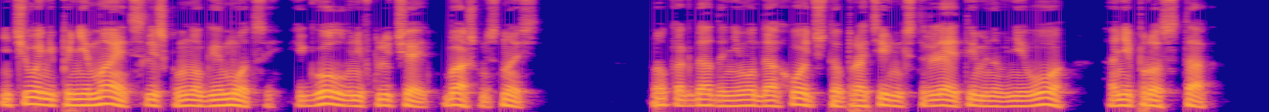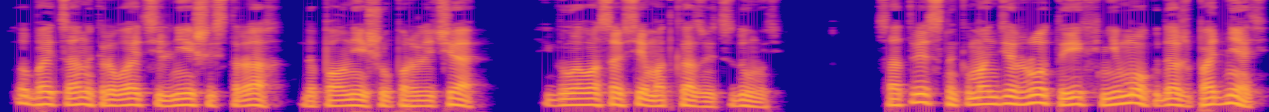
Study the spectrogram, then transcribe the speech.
ничего не понимает, слишком много эмоций, и голову не включает, башню сносит. Но когда до него доходит, что противник стреляет именно в него, а не просто так, то бойца накрывает сильнейший страх до полнейшего паралича, и голова совсем отказывается думать. Соответственно, командир роты их не мог даже поднять,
